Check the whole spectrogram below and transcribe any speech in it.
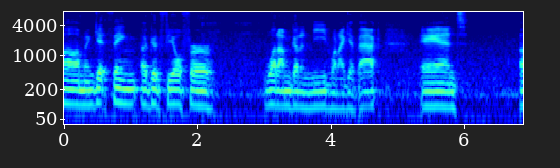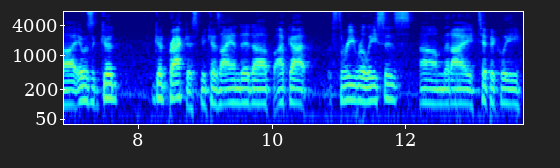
um, and get thing a good feel for what I'm gonna need when I get back, and uh, it was a good good practice because I ended up I've got three releases um, that I typically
